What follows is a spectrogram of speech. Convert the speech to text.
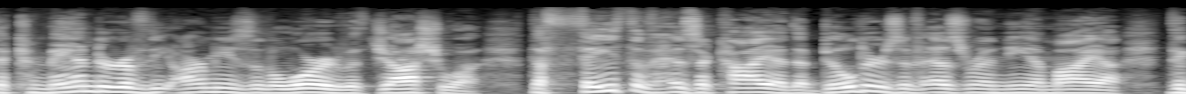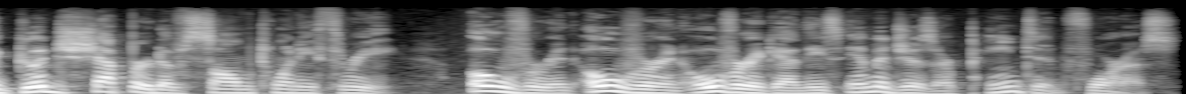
the commander of the armies of the Lord with Joshua, the faith of Hezekiah, the builders of Ezra and Nehemiah, the good shepherd of Psalm 23. Over and over and over again, these images are painted for us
